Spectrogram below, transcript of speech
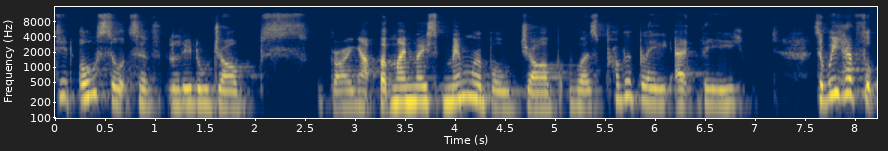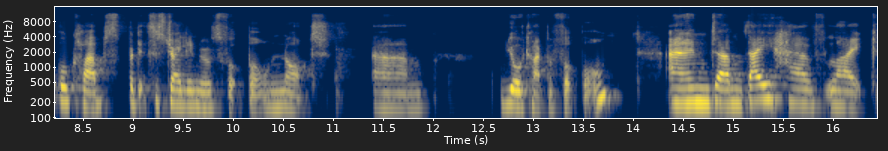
did all sorts of little jobs growing up, but my most memorable job was probably at the. So we have football clubs, but it's Australian rules football, not um, your type of football. And um, they have like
